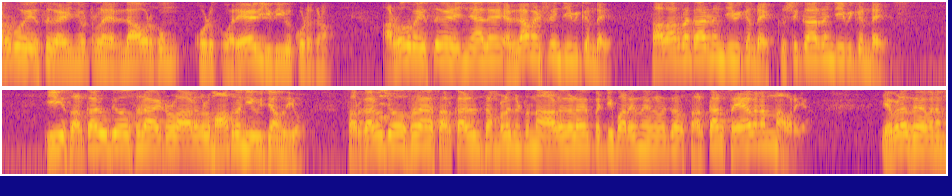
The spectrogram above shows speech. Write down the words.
അറുപത് വയസ്സ് കഴിഞ്ഞിട്ടുള്ള എല്ലാവർക്കും കൊടുക്കും ഒരേ രീതിയിൽ കൊടുക്കണം. അറുപത് വയസ്സ് കഴിഞ്ഞാൽ എല്ലാ മനുഷ്യരും ജീവിക്കണ്ടേ? സാധാരണക്കാരനും ജീവിക്കണ്ടേ? കൃഷിക്കാരനും ജീവിക്കണ്ടേ? ഈ സർക്കാർ ഉദ്യോഗസ്ഥരായിട്ടുള്ള ആളുകൾ മാത്രം ജീവിച്ചാൽ മതിയോ? സർക്കാർ ഉദ്യോഗസ്ഥരായ സർക്കാർ ശമ്പളം കിട്ടുന്ന ആളുകളെ പറ്റി പറയുന്നത് വെച്ചാൽ സർക്കാർ സേവനം എന്നാണ് പറയുക എവിടെ സേവനം?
